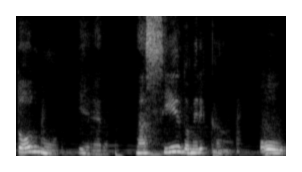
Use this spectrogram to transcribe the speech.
Todo mundo que era nascido americano ou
